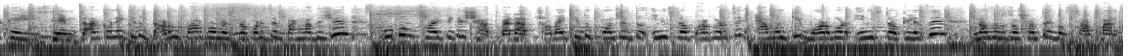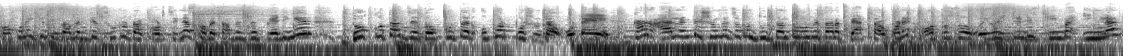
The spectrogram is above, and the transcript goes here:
একই সেম যার কারণে কিন্তু দারুণ পারফরমেন্সটা করেছে বাংলাদেশের প্রথম ছয় থেকে সাত ব্যাটার সবাই কিন্তু পঞ্চায়েত ইনিংসটাও পার করেছেন, এমনকি বড় বড় ইনিংসটাও খেলেছেন নজরুল শান্ত এবং সাদমান। কখনোই কিন্তু তাদেরকে ছোটটা করছি না, তবে তাদের যে ব্যাটিং এর দক্ষতা, যে দক্ষতার উপর প্রশ্নটা ওঠে। কারণ আয়ারল্যান্ডের সঙ্গে যখন দুর্দান্তভাবে তারা ব্যাটটাও করেন, অথচ ওই ওয়েস্ট ইন্ডিজ কিংবা ইংল্যান্ড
